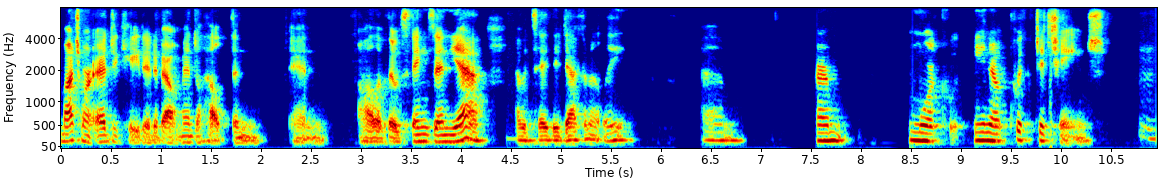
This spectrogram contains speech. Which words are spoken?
much more educated about mental health and and all of those things. And yeah i would say they definitely um, are more you know quick to change. Hmm.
